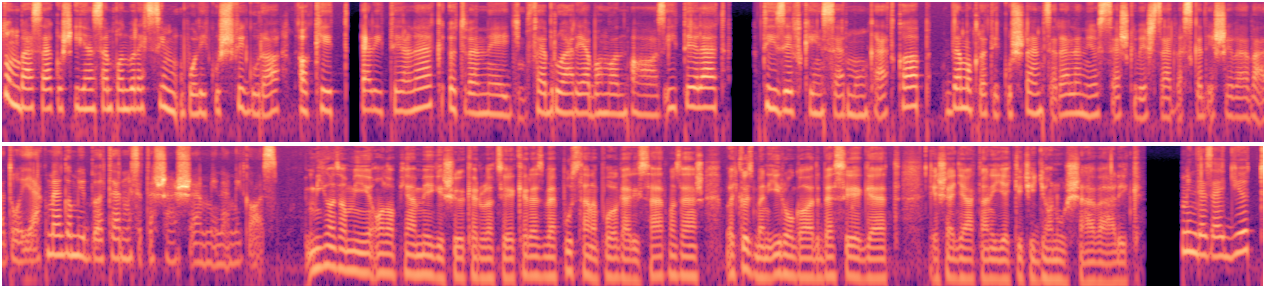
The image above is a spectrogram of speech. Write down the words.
Tumbász Ákos ilyen szempontból egy szimbolikus figura, akit elítélnek, 54 februárjában van az ítélet, tíz év kényszermunkát kap, demokratikus rendszer elleni összeesküvés szervezkedésével vádolják meg, amiből természetesen semmi nem igaz. Mi az, ami alapján mégis ő kerül a célkeresztbe, pusztán a polgári származás, vagy közben írogat, beszélget, és egyáltalán így egy kicsit gyanúsá válik? Mindez együtt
